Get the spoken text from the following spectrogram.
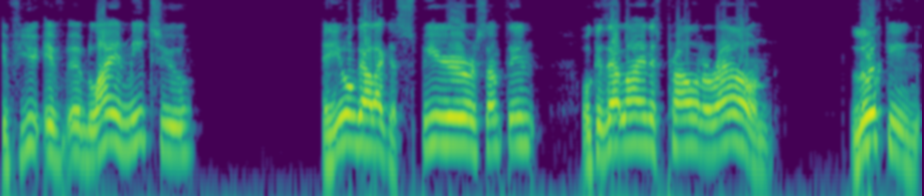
If you if a lion meets you and you don't got like a spear or something, well, because that lion is prowling around looking,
